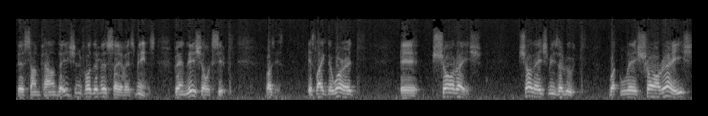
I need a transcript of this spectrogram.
There's some foundation for the Messiah. means the initial ksip. It's like the word uh, shoresh. Shoresh means a root. But le shoresh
